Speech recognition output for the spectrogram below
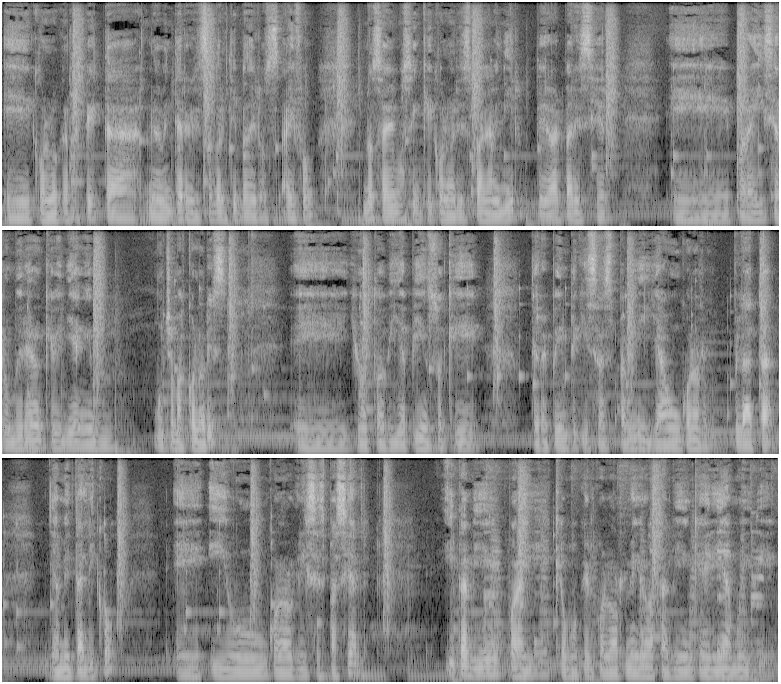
eh, con lo que respecta, nuevamente regresando al tema de los iPhone, no sabemos en qué colores van a venir, pero al parecer por ahí se rumorearon que venían en mucho más colores. Eh, yo todavía pienso que de repente quizás para mí ya un color plata, ya metálico, eh, y un color gris espacial. Y también por ahí como que el color negro también caería muy bien.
